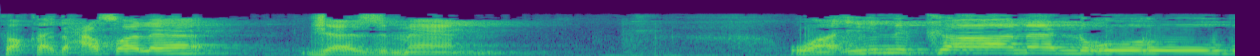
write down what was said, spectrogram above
فقد حصل جزمان وإن كان الغروب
